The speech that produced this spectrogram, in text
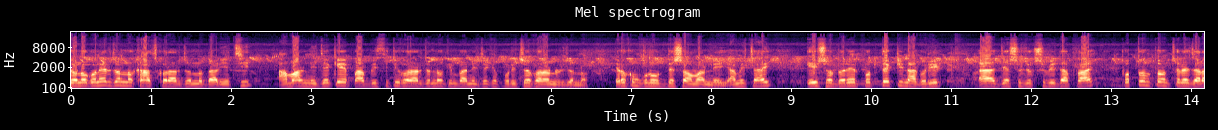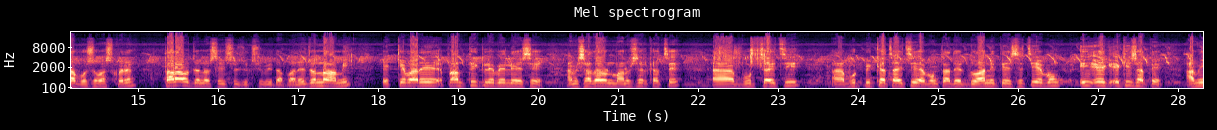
জনগণের জন্য কাজ করার জন্য দাঁড়িয়েছি। আমার নিজেকে পাবলিসিটি করার জন্য কিংবা নিজেকে পরিচয় করানোর জন্য। এরকম কোনো উদ্দেশ্য আমার নেই। আমি চাই এই সদরের প্রত্যেকটি নাগরিক যে সুযোগ সুবিধা পায়, প্রত্যন্ত অঞ্চলে যারা বসবাস করেন, তারাও যেন সেই সুযোগ সুবিধা পান। এজন্য আমি একেবারে প্রান্তিক লেভেলে এসে, আমি সাধারণ মানুষের কাছে ভোট চাইছি ভোট ভিক্ষা চাইছি এবং তাদের দোয়া নিতে এসেছি এবং এই এক- একই সাথে আমি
